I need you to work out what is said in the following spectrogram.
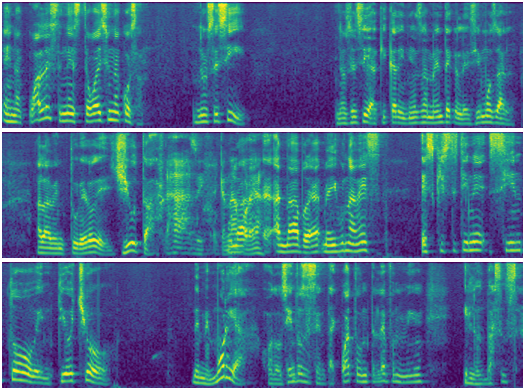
en las cuales tenés, te voy a decir una cosa, no sé si, no sé si aquí cariñosamente que le decimos al, al aventurero de Utah, Ah, sí, el que andaba una- por allá. eh, andaba por allá. Me dijo una vez, es que este tiene 128 de memoria o 264 un teléfono me dijo, y los vas a usar.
